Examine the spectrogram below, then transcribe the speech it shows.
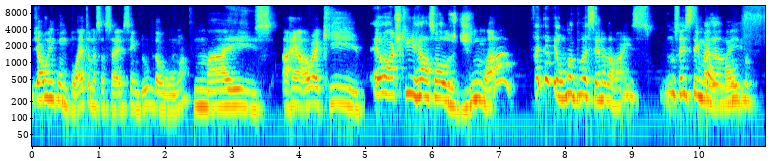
de algo incompleto nessa série, sem dúvida alguma. Mas a real é que eu acho que em relação aos Jim lá, vai ter uma, duas cenas a mais. Não sei se tem mais. Então, mas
